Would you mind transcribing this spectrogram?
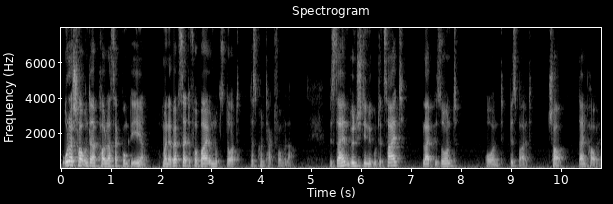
oder schau unter paulassack.de auf meiner Webseite vorbei und nutze dort das Kontaktformular. Bis dahin wünsche ich dir eine gute Zeit, bleib gesund und bis bald. Ciao, dein Paul.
